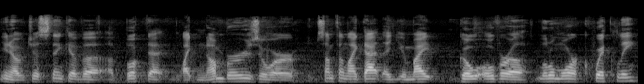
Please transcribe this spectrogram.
you know, just think of a, a book that like Numbers or something like that that you might go over a little more quickly.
